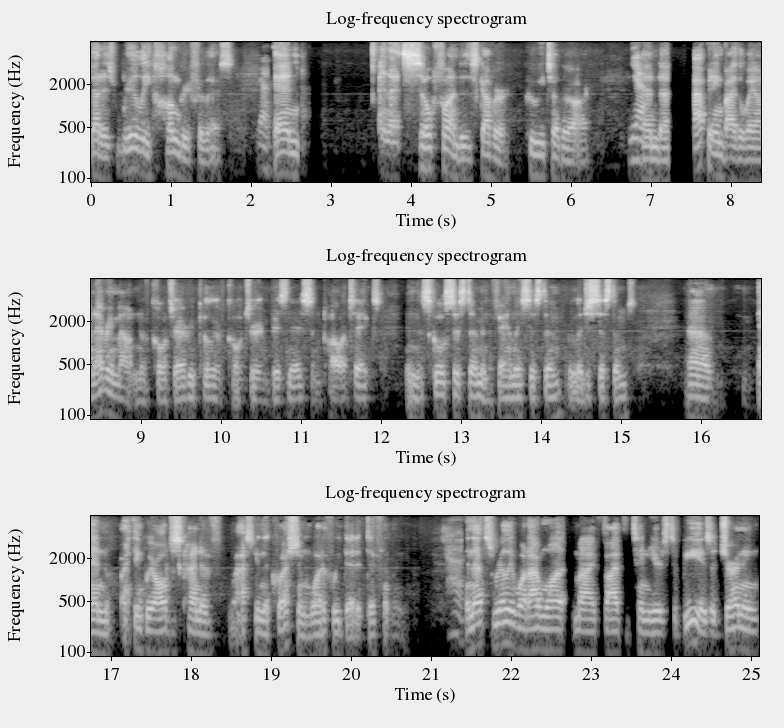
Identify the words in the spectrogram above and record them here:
that is really hungry for this yes. and and that's so fun to discover who each other are. Yeah. and uh, happening by the way on every mountain of culture every pillar of culture in business and politics in the school system in the family system religious systems. Um, and i think we're all just kind of asking the question what if we did it differently? And that's really what i want my five to ten years to be is a journey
